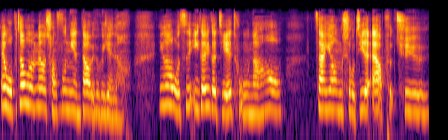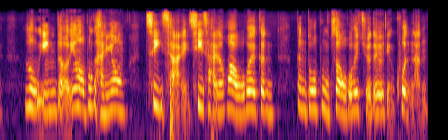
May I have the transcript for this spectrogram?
哎，我不知道我有没有重复念到留言哦，因为我是一个一个截图，然后再用手机的 App 去录音的，因为我不敢用器材，器材的话我会更更多步骤，我会觉得有点困难。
